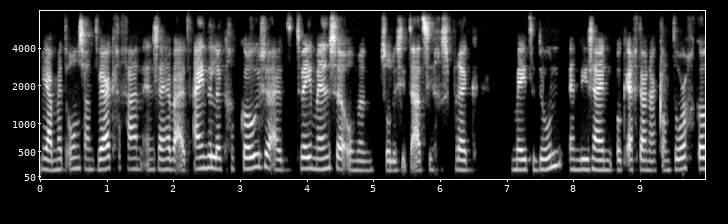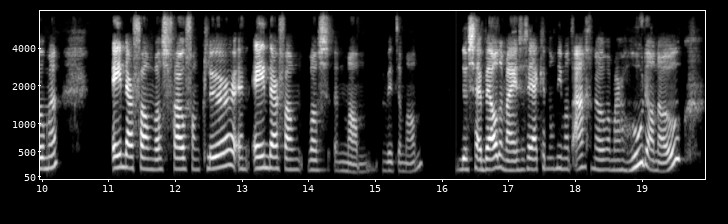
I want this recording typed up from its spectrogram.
ja, met ons aan het werk gegaan. En zij hebben uiteindelijk gekozen uit twee mensen om een sollicitatiegesprek mee te doen. En die zijn ook echt daar naar kantoor gekomen. Eén daarvan was vrouw van kleur en één daarvan was een man, een witte man. Dus zij belde mij en ze zei: ja, Ik heb nog niemand aangenomen, maar hoe dan ook,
